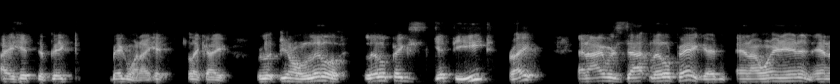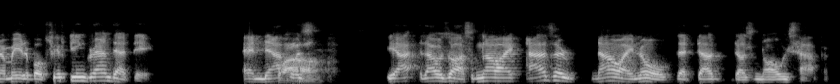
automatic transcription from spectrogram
I hit the big, big one. I hit, like, I, you know, little, little pigs get to eat, right? And I was that little pig. And, and I went in and, and I made about 15 grand that day. And that wow. was, yeah, that was awesome. Now I, as I now I know that that doesn't always happen.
